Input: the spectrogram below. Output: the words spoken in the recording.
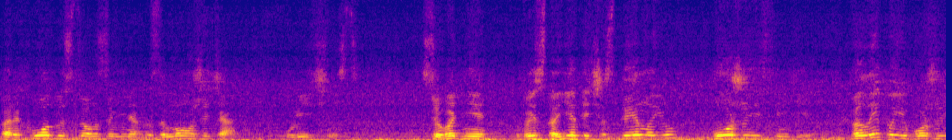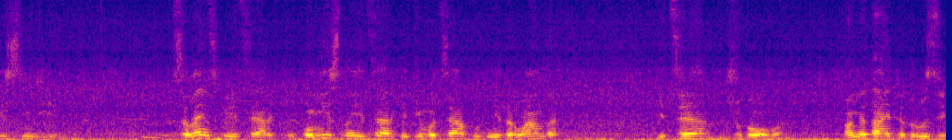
переходу з цього земного життя у вічність. Сьогодні ви стаєте частиною Божої сім'ї, великої Божої сім'ї, Вселенської церкви, помісної церкви Дімоця тут в Нідерландах. І це чудово. Пам'ятайте, друзі,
